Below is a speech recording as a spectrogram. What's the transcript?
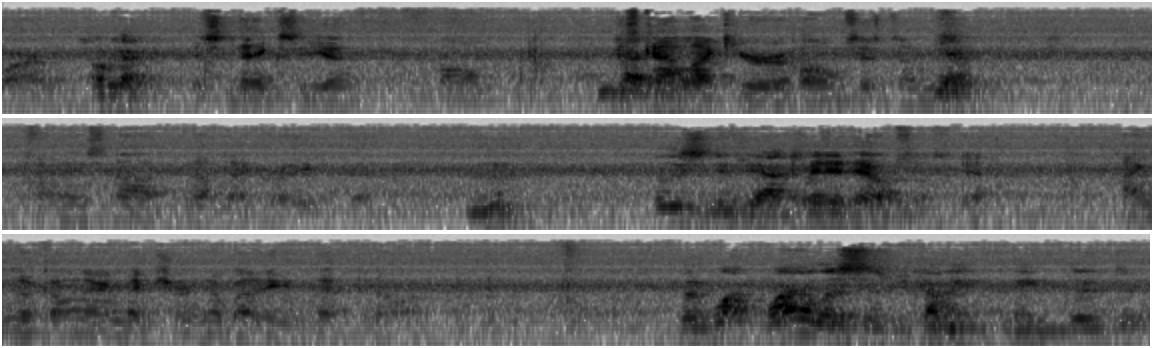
wireless. Okay, It's Nexia home. It's kind of like your home system. yeah. I mean, it's not, not that great, but, Mhm. At least it gives you I access. mean, it helps us, yeah. I can look on there and make sure nobody left it on. But wi- wireless is becoming, I mean, there, there-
